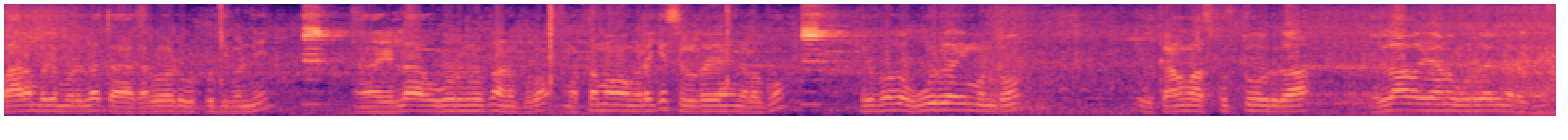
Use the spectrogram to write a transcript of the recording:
பாரம்பரிய முறையில் க கருவாடு உற்பத்தி பண்ணி எல்லா ஊர்களுக்கும் அனுப்புகிறோம் மொத்தமாகவும் கிடைக்கும் சில்லறையாகவும் கிடைக்கும் இது போக ஊறுகாயும் பண்ணுறோம் இது கனவாஸ் குத்து ஊறுகாய் எல்லா வகையான ஊறுகாயும் கிடைக்கும்.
